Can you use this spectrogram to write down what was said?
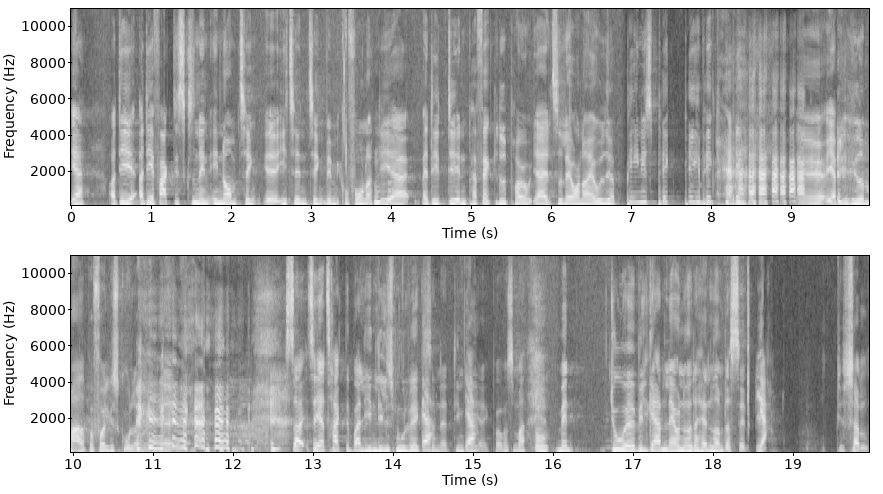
Ja, og det, og det er faktisk sådan en enorm ting, øh, irriterende ting ved mikrofoner. Mm-hmm. Det er, at det, det er en perfekt lydprøve, jeg altid laver, når jeg er ude her. Penis, pik, pik, pik, pik. øh, jeg bliver hyret meget på folkeskoler. Øh, så, så jeg trak det bare lige en lille smule væk, ja. Sådan at din Ja. Ikke popper så meget. Mm. Men du øh, vil gerne lave noget, der handler om dig selv. Ja, som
